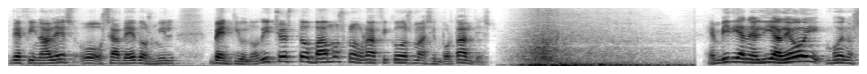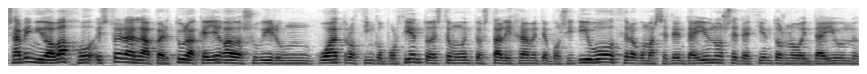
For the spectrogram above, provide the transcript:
de finales, o sea, de 2021. Dicho esto, vamos con los gráficos más importantes. Nvidia en el día de hoy, bueno, se ha venido abajo. Esto era la apertura que ha llegado a subir un 4 o 5%. En este momento está ligeramente positivo, 0,71, 791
